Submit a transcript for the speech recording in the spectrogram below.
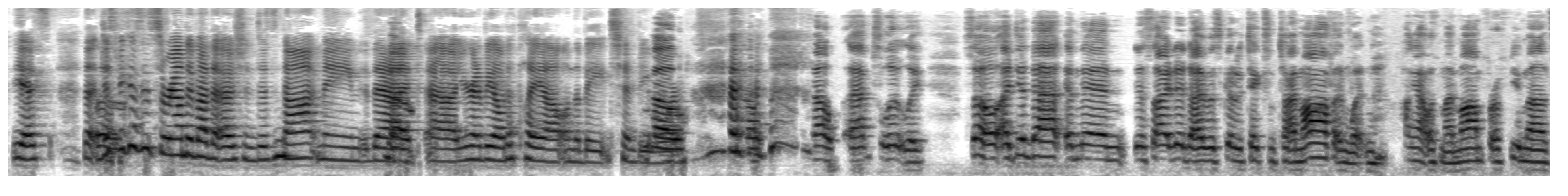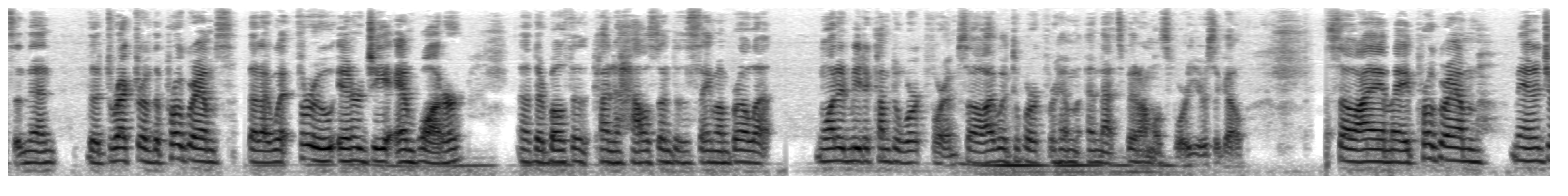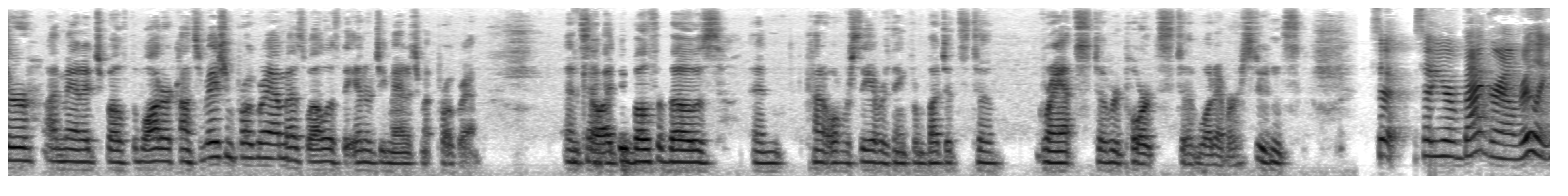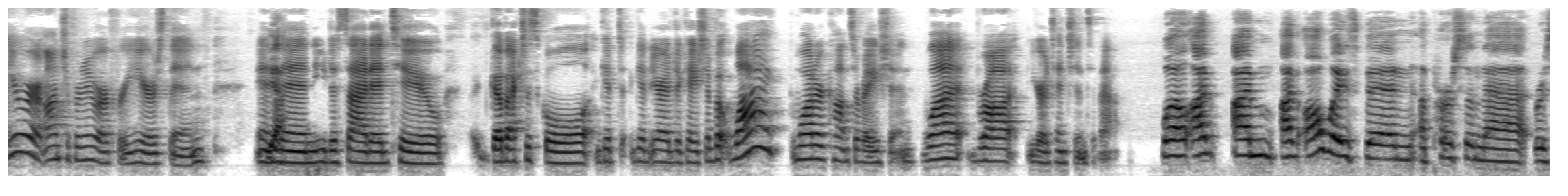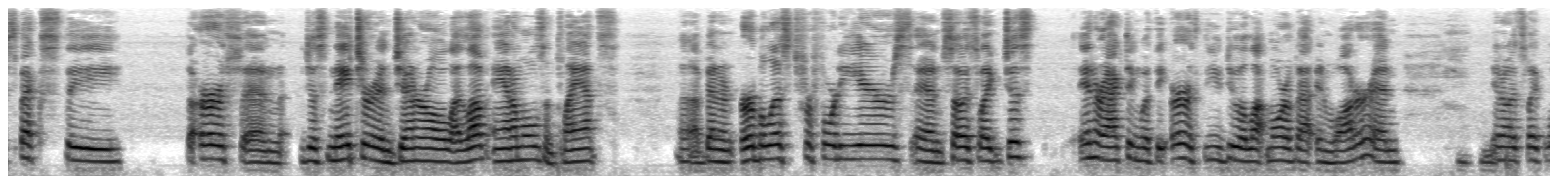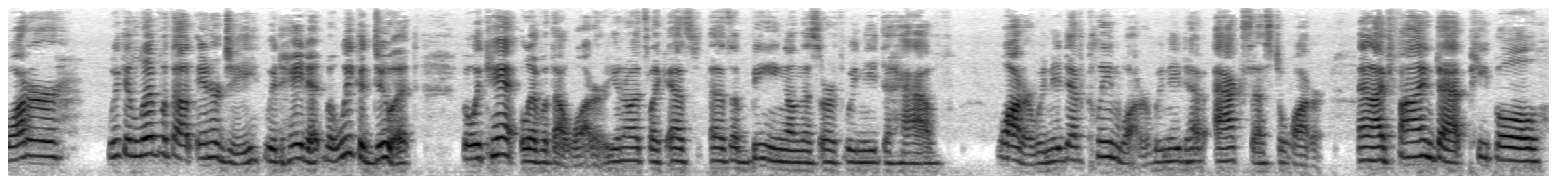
yes, that, just because it's surrounded by the ocean does not mean that no. uh, you're going to be able to play out on the beach and be no, no, no, absolutely. So I did that, and then decided I was going to take some time off, and went and hung out with my mom for a few months, and then the director of the programs that I went through, energy and water. Uh, they're both uh, kind of housed under the same umbrella wanted me to come to work for him. So I went to work for him, and that's been almost four years ago. So I am a program manager. I manage both the water conservation program as well as the energy management program. And okay. so I do both of those and kind of oversee everything from budgets to grants to reports to whatever students. So so your background really you were an entrepreneur for years then and yeah. then you decided to go back to school, get get your education. But why water conservation? What brought your attention to that? Well, I've I'm I've always been a person that respects the the earth and just nature in general. I love animals and plants. Uh, I've been an herbalist for 40 years, and so it's like just interacting with the earth. You do a lot more of that in water, and you know, it's like water we can live without energy. We'd hate it, but we could do it. But we can't live without water. You know, it's like as as a being on this earth, we need to have water. We need to have clean water. We need to have access to water. And I find that people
